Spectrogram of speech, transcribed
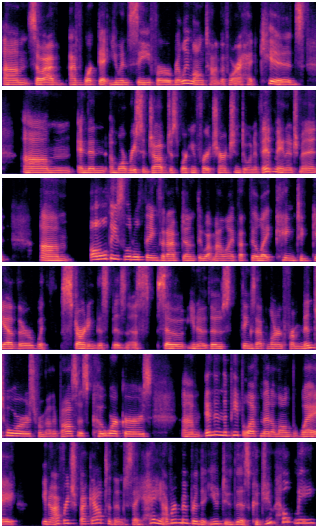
Um, so I've I've worked at UNC for a really long time before I had kids. Um, and then a more recent job just working for a church and doing event management. Um, all these little things that I've done throughout my life, I feel like came together with starting this business. So, you know, those things I've learned from mentors, from other bosses, coworkers, um, and then the people I've met along the way, you know, I've reached back out to them to say, Hey, I remember that you do this. Could you help me?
